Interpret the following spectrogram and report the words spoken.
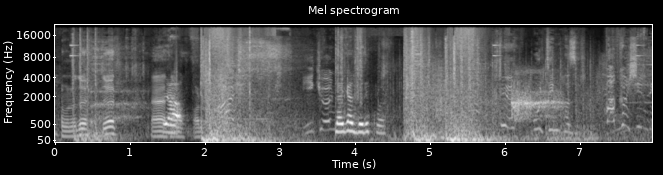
Eğil. Tamam dur dur. He Ya. tamam orada. İyi ki ölmedim. Gel gel delik var. Tüh, Ultim hazır. Bakın şimdi.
